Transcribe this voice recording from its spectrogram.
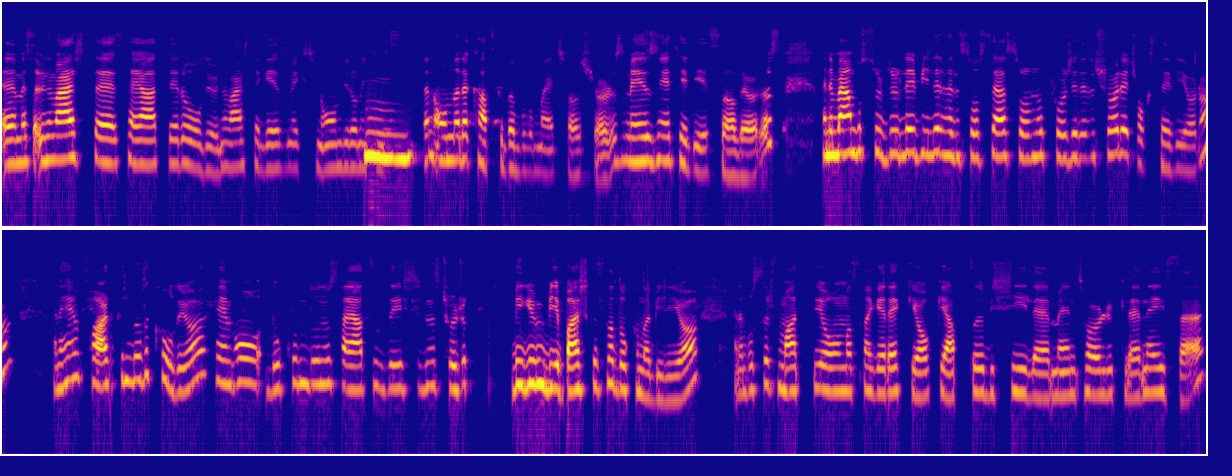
e, mesela üniversite seyahatleri oluyor. Üniversite gezmek için 11-12 hmm. onlara katkıda bulunmaya çalışıyoruz. Mezuniyet hediyesi alıyoruz. Hani ben bu sürdürülebilir hani sosyal sorumluluk projelerini şöyle çok seviyorum. Hani hem farkındalık oluyor hem o dokunduğunuz hayatınızı değiştirdiğiniz çocuk bir gün bir başkasına dokunabiliyor. Hani bu sırf maddi olmasına gerek yok. Yaptığı bir şeyle, mentörlükle neyse.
